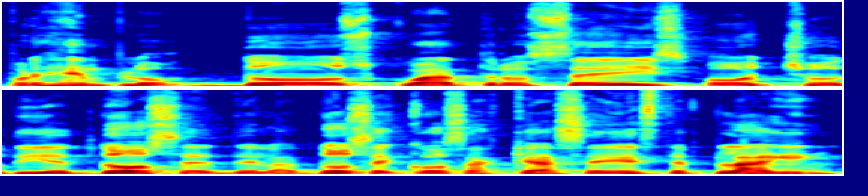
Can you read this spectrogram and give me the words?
Por ejemplo, 2, 4, 6, 8, 10, 12 de las 12 cosas que hace este plugin,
